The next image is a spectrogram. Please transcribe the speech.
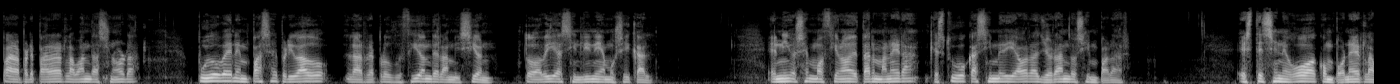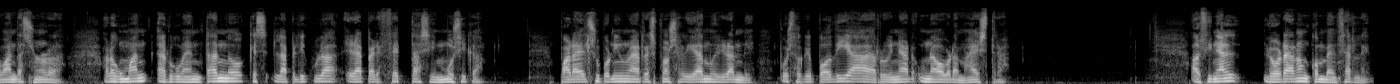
para preparar la banda sonora, pudo ver en pase privado la reproducción de la misión, todavía sin línea musical. Ennio se emocionó de tal manera que estuvo casi media hora llorando sin parar. Este se negó a componer la banda sonora, argumentando que la película era perfecta sin música. Para él suponía una responsabilidad muy grande, puesto que podía arruinar una obra maestra. Al final lograron convencerle,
